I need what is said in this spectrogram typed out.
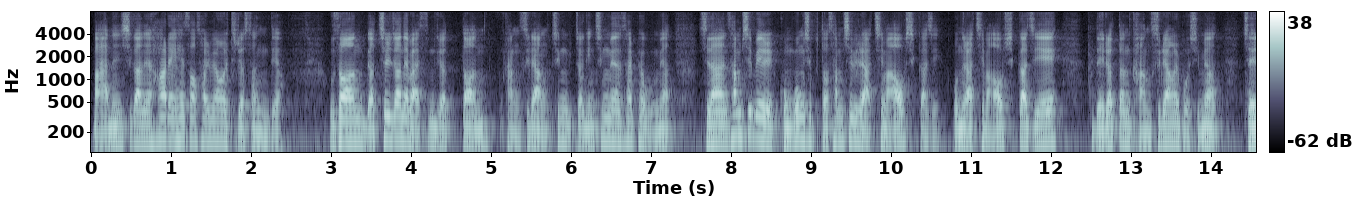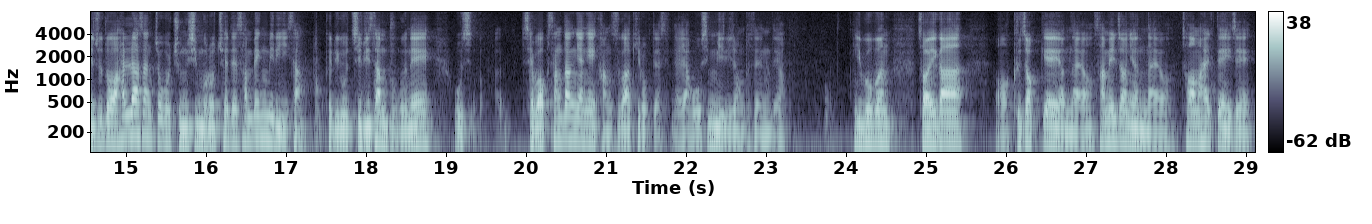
많은 시간을 할애해서 설명을 드렸었는데요. 우선 며칠 전에 말씀드렸던 강수량 적인 측면을 살펴보면 지난 30일 00시부터 31일 아침 9시까지 오늘 아침 9시까지의 내렸던 강수량을 보시면 제주도 한라산 쪽을 중심으로 최대 300mm 이상 그리고 지리산 부근에 50, 제법 상당량의 강수가 기록됐습니다. 약 50mm 정도 되는데요. 이 부분 저희가 어, 그저께였나요? 3일 전이었나요? 처음 할 때 이제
